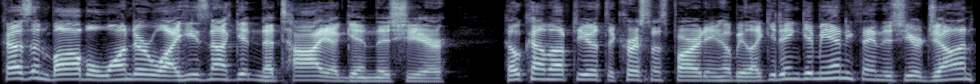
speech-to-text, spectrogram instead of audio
Cousin Bob will wonder why he's not getting a tie again this year. He'll come up to you at the Christmas party and he'll be like, You didn't give me anything this year, John.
